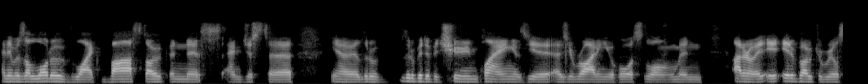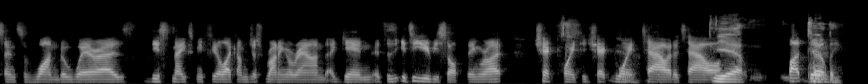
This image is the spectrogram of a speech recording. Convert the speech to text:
And there was a lot of like vast openness and just a you know a little little bit of a tune playing as you as you're riding your horse along. And I don't know, it, it evoked a real sense of wonder. Whereas this makes me feel like I'm just running around again. It's a, it's a Ubisoft thing, right? Checkpoint to checkpoint, tower to tower. Yeah, but they've, totally.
